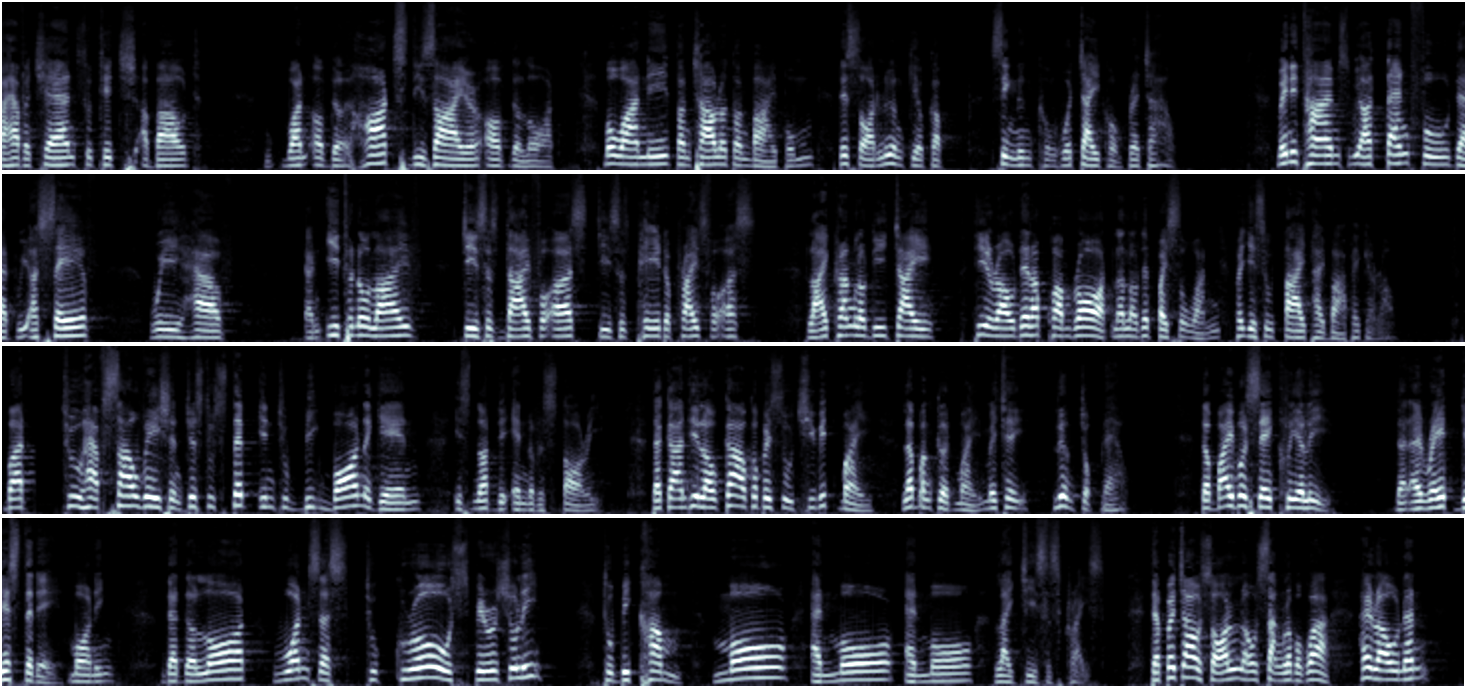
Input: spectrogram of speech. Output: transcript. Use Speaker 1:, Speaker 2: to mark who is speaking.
Speaker 1: I have a chance to teach about one of the heart's desire of the Lord เมื่อวานนี้ตอนเช้าและตอนบ่ายผมได้สอนเรื่องเกี่ยวกับสิ่งหนึ่งของหัวใจของพระเจ้า Many times we are thankful that we are saved we have an eternal life Jesus died for us Jesus paid the price for us หลายครั้งเราดีใจที่เราได้รับความรอดและเราได้ไปสวรรค์พระเยซูตายไถ่บาปให้แก่เรา but to have salvation just to step into being born again is not the end of the story แต่การที่เราก้าวเข้าไปสู่ชีวิตใหม่ และบังเกิดใหม่ไม่ใช่เรื่องจบแล้ว The Bible say clearly that I read yesterday morning that the Lord wants us to grow spiritually to become more and more and more like Jesus Christ แต่พระเจ้าสอนเราสั่งเราบอกว่า ให้เรานั้น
